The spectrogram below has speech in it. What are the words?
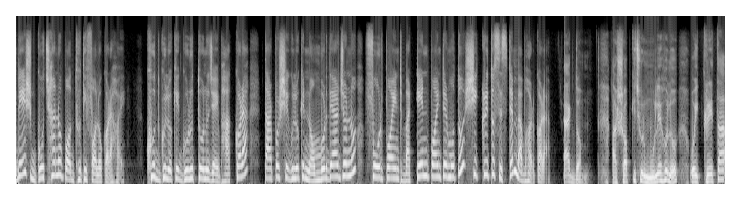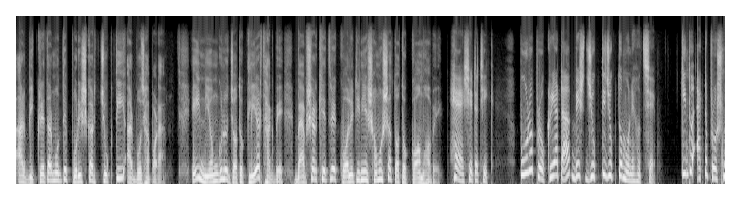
বেশ গোছানো পদ্ধতি ফলো করা হয়। খুদগুলোকে গুরুত্ব অনুযায়ী ভাগ করা তারপর সেগুলোকে নম্বর দেওয়ার জন্য ফোর পয়েন্ট বা টেন পয়েন্টের মতো স্বীকৃত সিস্টেম ব্যবহার করা। একদম। আর সবকিছুর মূলে হল ওই ক্রেতা আর বিক্রেতার মধ্যে পরিষ্কার চুক্তি আর বোঝাপড়া। এই নিয়মগুলো যত ক্লিয়ার থাকবে ব্যবসার ক্ষেত্রে কোয়ালিটি নিয়ে সমস্যা তত কম হবে। হ্যাঁ সেটা ঠিক। পুরো প্রক্রিয়াটা বেশ যুক্তিযুক্ত মনে হচ্ছে। কিন্তু একটা প্রশ্ন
